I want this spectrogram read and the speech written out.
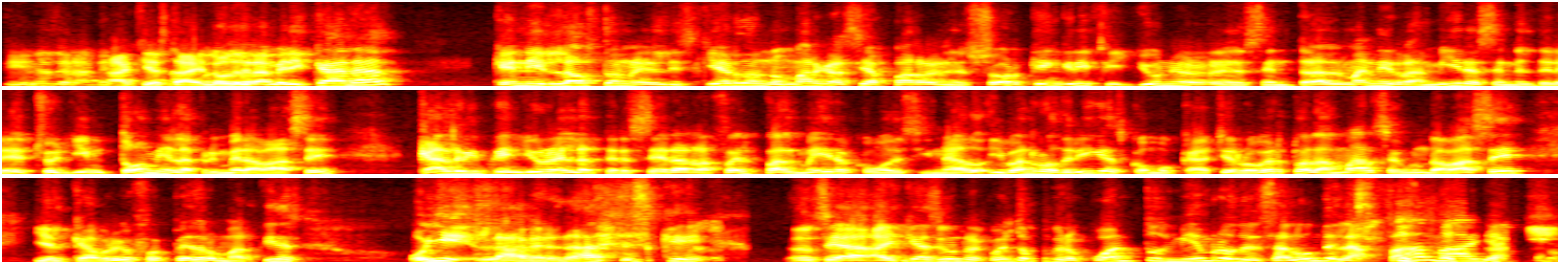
Tienes de la Aquí está, y lo de la americana. Kenny Lofton en el izquierdo, Nomar García Parra en el short, Ken Griffey Jr. en el central, Manny Ramírez en el derecho, Jim Tommy en la primera base, Cal Ripken Jr. en la tercera, Rafael Palmeiro como designado, Iván Rodríguez como caché, Roberto Alamar segunda base y el que abrió fue Pedro Martínez. Oye, la verdad es que, o sea, hay que hacer un recuento, pero ¿cuántos miembros del Salón de la Fama hay aquí?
